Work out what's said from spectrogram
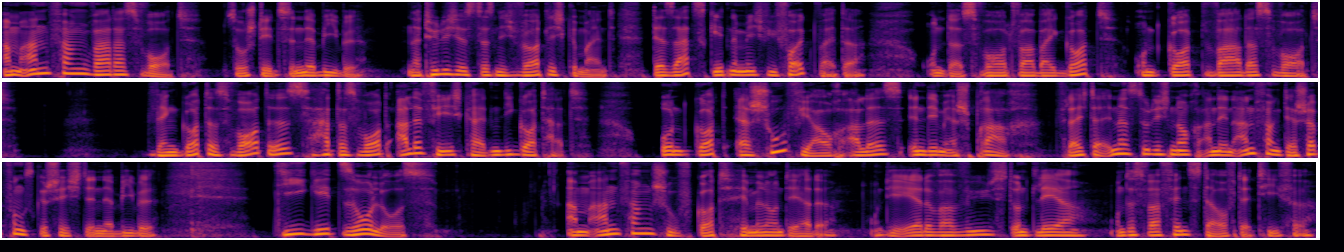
Am Anfang war das Wort, so steht es in der Bibel. Natürlich ist das nicht wörtlich gemeint. Der Satz geht nämlich wie folgt weiter. Und das Wort war bei Gott und Gott war das Wort. Wenn Gott das Wort ist, hat das Wort alle Fähigkeiten, die Gott hat. Und Gott erschuf ja auch alles, indem er sprach. Vielleicht erinnerst du dich noch an den Anfang der Schöpfungsgeschichte in der Bibel. Die geht so los. Am Anfang schuf Gott Himmel und Erde. Und die Erde war wüst und leer, und es war finster auf der Tiefe.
